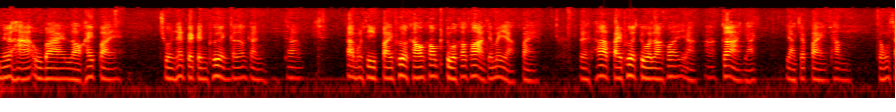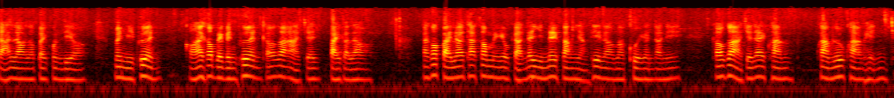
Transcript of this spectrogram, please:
เนื้อหาอุบายหลอกให้ไป ชวนให้ไปเป็นเพื่อนก็แล้วกัน ถ้าถ้าบางทีไปเพื่อเขาเขาตัวเขาเขาอาจจะไม่อยากไป แต่ถ้าไปเพื่อตัวเราก็อยากก็อาจอยากอยากจะไปทำสงสารเราเราไปคนเดียว ไม่มีเพื่อน ขอให้เขาไปเป็นเพื่อนเขาก็อาจจะไปกับเรา ถ้าเขาไปแล้วถ้าเขามีโอกาสได้ยินได้ฟังอย่างที่เรามาคุยกันตอนนี้ เขาก็อาจจะได้ความความรู้ความเห็นช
